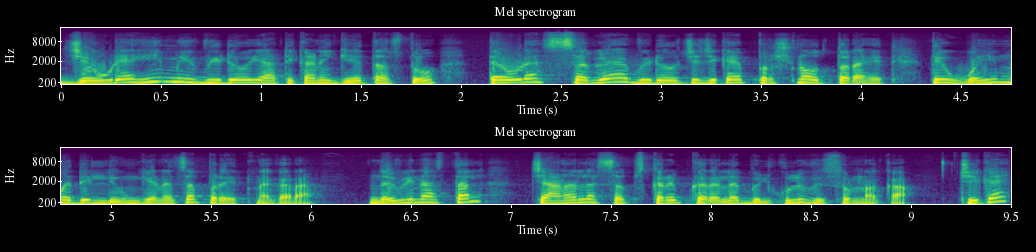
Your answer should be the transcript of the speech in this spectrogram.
जेवढ्याही मी व्हिडिओ या ठिकाणी घेत असतो तेवढ्या सगळ्या व्हिडिओचे जे काही प्रश्न उत्तर आहेत ते वहीमध्ये लिहून घेण्याचा प्रयत्न करा. नवीन असताल चॅनलला सबस्क्राईब करायला बिलकुल विसरू नका. ठीक आहे?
